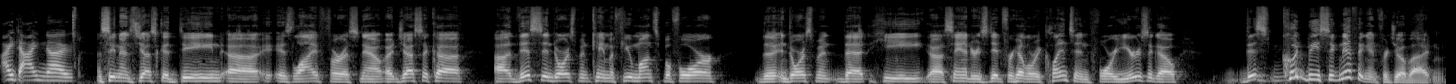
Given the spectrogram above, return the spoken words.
I, I know. CNN's Jessica Dean uh, is live for us now. Uh, Jessica, uh, this endorsement came a few months before the endorsement that he, uh, Sanders, did for Hillary Clinton four years ago. This mm-hmm. could be significant for Joe Biden.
